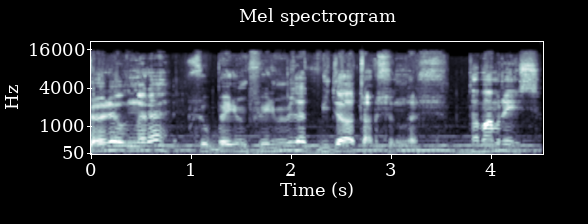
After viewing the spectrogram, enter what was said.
söyle onlara şu benim filmimi de bir daha taksınlar. Tamam reis.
